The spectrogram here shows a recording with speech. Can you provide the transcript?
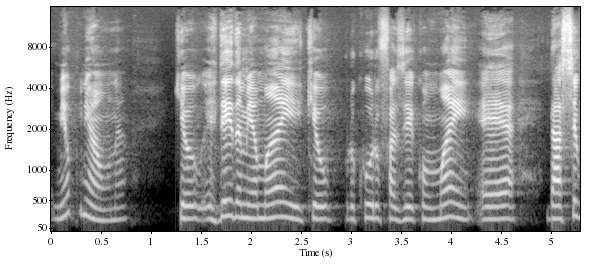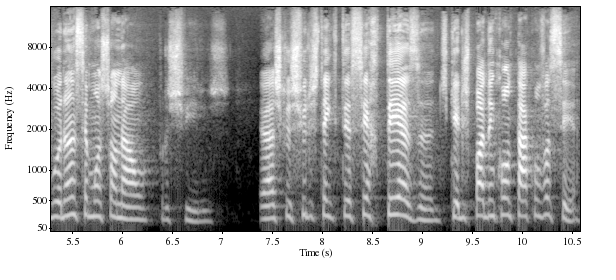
minha opinião, né? Que eu herdei da minha mãe e que eu procuro fazer como mãe é dar segurança emocional para os filhos. Eu acho que os filhos têm que ter certeza de que eles podem contar com você.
